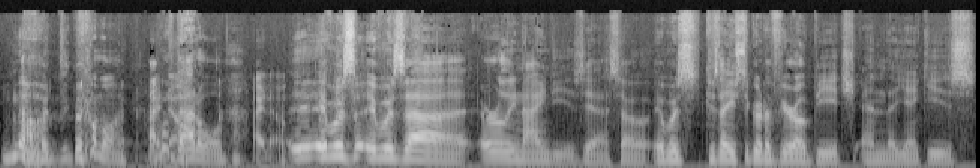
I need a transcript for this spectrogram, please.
No, come on, I know. that old. I know. It, it was it was uh, early '90s, yeah. So it was because I used to go to Vero Beach, and the Yankees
